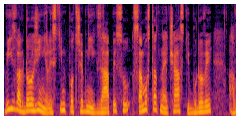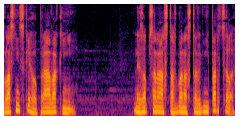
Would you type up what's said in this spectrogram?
výzva k doložení listin potřebných k zápisu samostatné části budovy a vlastnického práva k ní. Nezapsaná stavba na stavební parcele.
